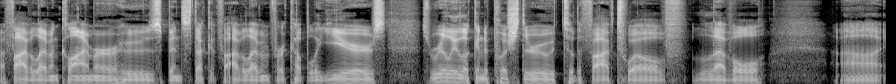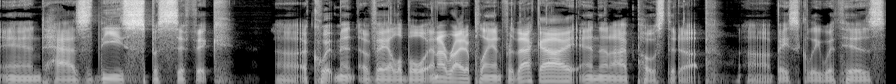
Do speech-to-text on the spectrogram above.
a 5'11 climber who's been stuck at 5'11 for a couple of years, is really looking to push through to the 5'12 level uh, and has these specific uh, equipment available. And I write a plan for that guy and then I post it up. Uh, basically, with his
